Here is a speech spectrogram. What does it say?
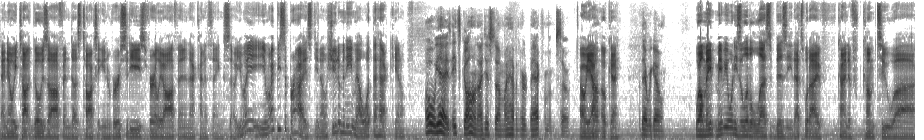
I know he talk, goes off and does talks at universities fairly often and that kind of thing. So you might you might be surprised. You know, shoot him an email. What the heck? You know. Oh yeah, it's, gone. I just um I haven't heard back from him, so Oh yeah. Um, okay. there we go. Well, maybe, maybe when he's a little less busy. That's what I've kind of come to uh,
